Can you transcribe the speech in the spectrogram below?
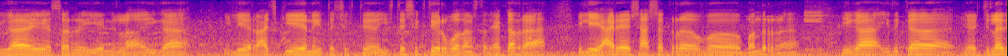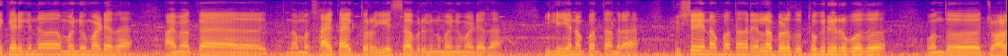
ಈಗ ಏ- ಸರ್ ಏನಿಲ್ಲ. ಈಗ ಇಲ್ಲಿ ರಾಜಕೀಯ ಏನು ಹಿತಶಕ್ತಿ ಹಿತಶಕ್ತಿ ಇರ್ಬೋದು ಅನಿಸ್ತದೆ. ಯಾಕಂದ್ರೆ ಇಲ್ಲಿ ಯಾರೇ ಶಾಸಕರು ಬಂದ್ರೆ ಈಗ ಇದಕ್ಕೆ ಜಿಲ್ಲಾಧಿಕಾರಿಗಿನ ಮನವಿ ಮಾಡ್ಯದ, ಆಮ್ಯಾಕ ನಮ್ಮ ಸಹಾಯಕ ಆಯುಕ್ತರು ಎ ಸಾಬ್ರಿಗಿನ ಮನವಿ ಮಾಡ್ಯದ. ಇಲ್ಲಿ ಏನಪ್ಪ ಅಂತಂದ್ರೆ ಕೃಷಿ ಏನಪ್ಪ ಅಂತಂದ್ರೆ ಎಲ್ಲ ಬೆಳೆದು ತೊಗರಿ ಇರ್ಬೋದು, ಒಂದು ಜೋಳ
